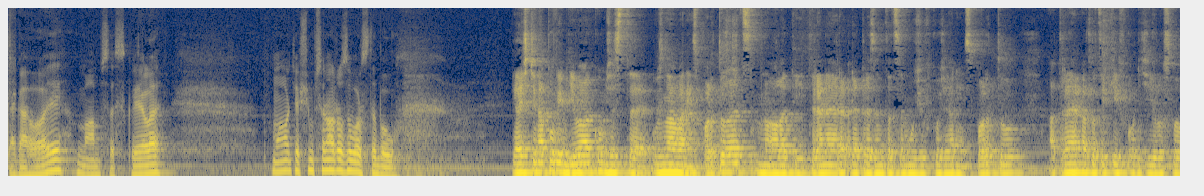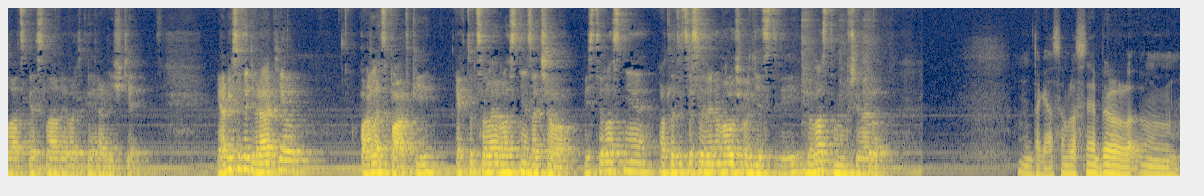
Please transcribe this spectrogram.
Tak ahoj, mám se skvěle. No, těším se na rozhovor s tebou. Já ještě napovím divákům, že jste uznávaný sportovec, mnohaletý trenér reprezentace mužů v požárním sportu a trenér atletiky v oddílu Slovácké slávy Horské hradiště. Já bych se teď vrátil pár let zpátky, jak to celé vlastně začalo. Vy jste vlastně atletice se věnoval už od dětství. Kdo vás tomu přivedl? Tak já jsem vlastně byl um,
